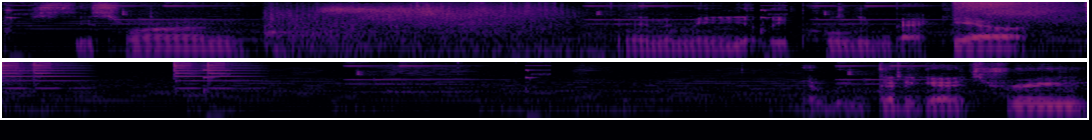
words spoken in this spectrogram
just this one. And immediately pull him back out that we've got to go through.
